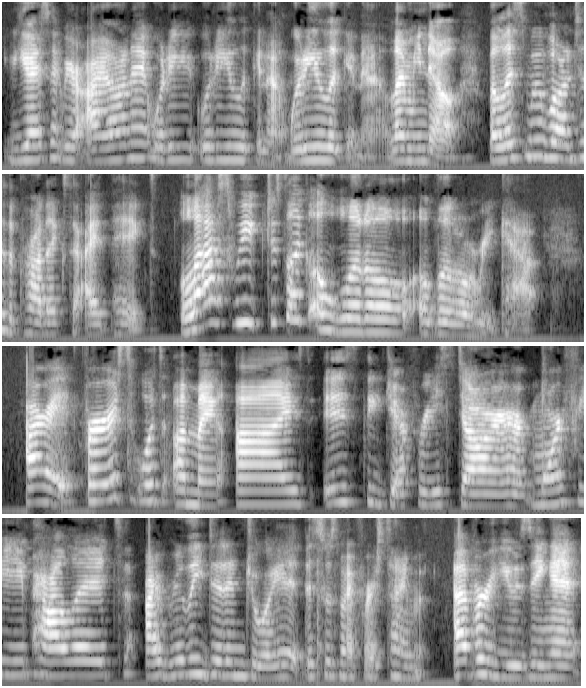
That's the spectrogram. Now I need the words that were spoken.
You guys have your eye on it? What are you What are you looking at? What are you looking at? Let me know. But let's move on to the products that I picked last week. Just like a little a little recap. Alright, first what's on my eyes is the Jeffree Star Morphe palette. I really did enjoy it. This was my first time ever using it.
